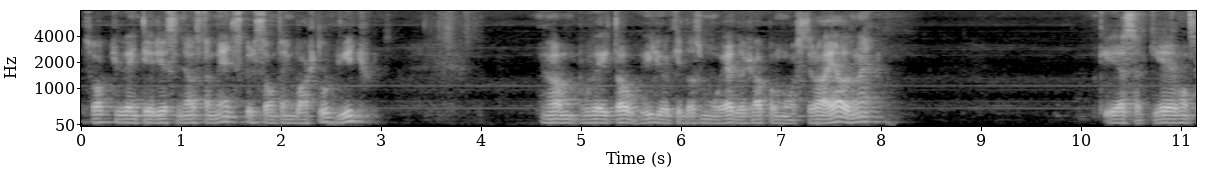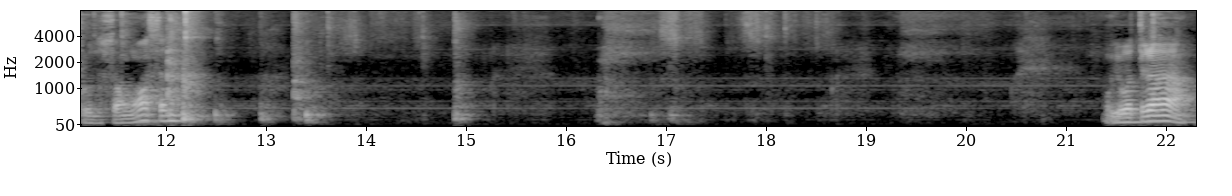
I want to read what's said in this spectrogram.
Pessoal que tiver interesse nelas também, a descrição está embaixo do vídeo. Vamos aproveitar o vídeo aqui das moedas já para mostrar elas, né? Que essa aqui é uma produção nossa, né? E outra...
